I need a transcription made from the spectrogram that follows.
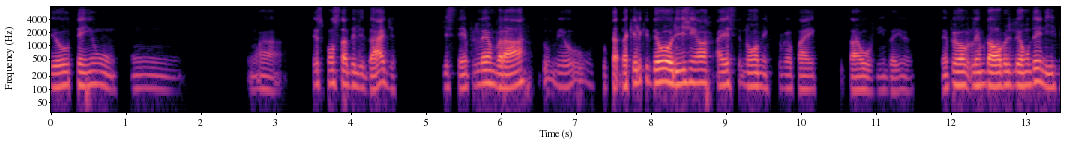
eu tenho um, uma responsabilidade de sempre lembrar do meu, do, daquele que deu origem a, a esse nome que o meu pai está ouvindo aí. Sempre eu lembro da obra de Leon Denis,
